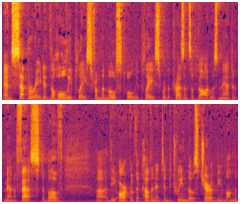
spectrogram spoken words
and separated the holy place from the most holy place where the presence of God was manifest above uh, the Ark of the Covenant and between those cherubim on the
